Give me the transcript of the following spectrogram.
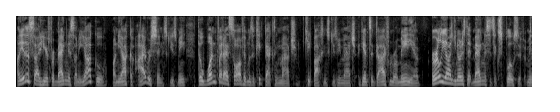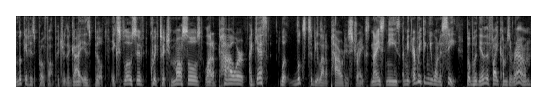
On the other side here for Magnus Onyako, Onyaka Iverson, excuse me, the one fight I saw of him was a kickboxing match, kickboxing, excuse me, match against a guy from Romania. Early on, you notice that Magnus is explosive. I mean, look at his profile picture. The guy is built explosive, quick twitch muscles, a lot of power. I guess what looks to be a lot of power his strikes. Nice knees. I mean, everything you want to see. But when the other fight comes around,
